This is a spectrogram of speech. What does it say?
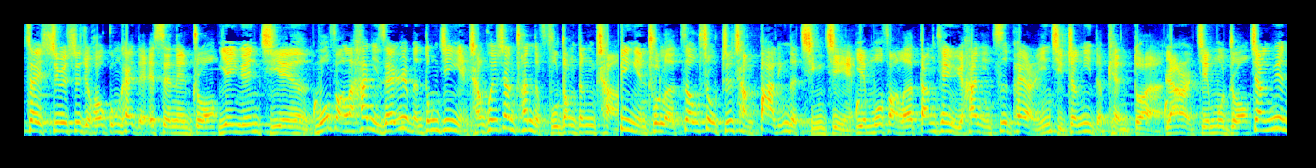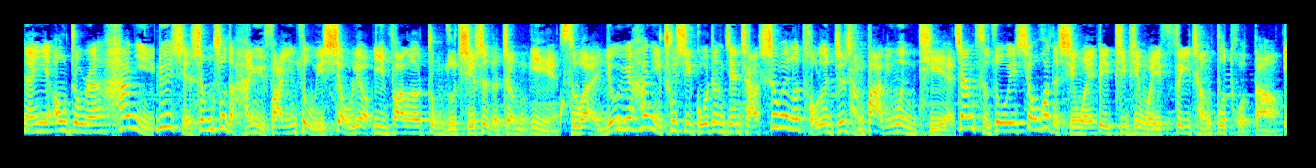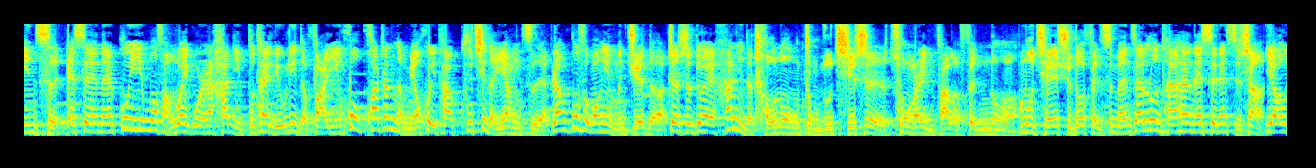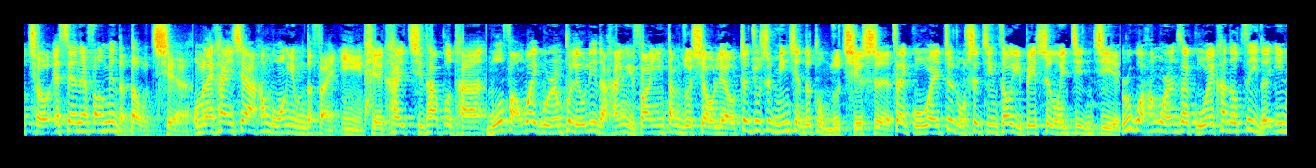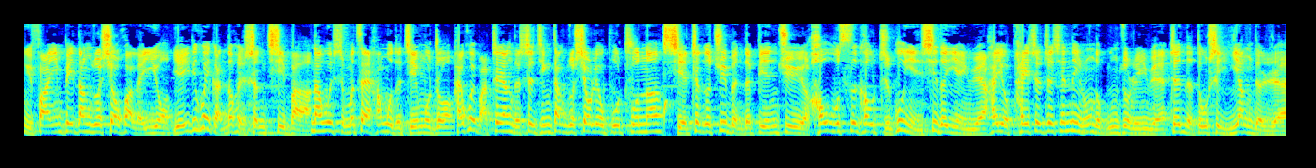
在十月十九号公开的 S N N 中，演员吉恩模仿了哈尼在日本东京演唱会上穿的服装登场，并演出了遭受职场霸凌的情景，也模仿了当天与哈尼自拍而引起争议的片段。然而，节目中将越南裔欧洲人哈尼略显生疏的韩语发音作为笑料，引发了种族歧视的争议。此外，由于哈尼出席国政监察是为了讨论职场霸凌问题，将此作为笑话的行为被批评为非常不妥当。因此，S N N 故意模仿外国人哈尼不太流利的发音，或夸张的描绘他哭泣。的样子让部分网友们觉得这是对哈尼的嘲弄、种族歧视，从而引发了愤怒。目前，许多粉丝们在论坛和 SNS 上要求 SNL 方面的道歉。我们来看一下韩国网友们的反应。撇开其他不谈，模仿外国人不流利的韩语发音当做笑料，这就是明显的种族歧视。在国外，这种事情早已被视为禁忌。如果韩国人在国外看到自己的英语发音被当作笑话来用，也一定会感到很生气吧？那为什么在韩国的节目中还会把这样的事情当作笑料播出呢？写这个剧本的编剧毫无思考，只顾演戏的。演员还有拍摄这些内容的工作人员，真的都是一样的人。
